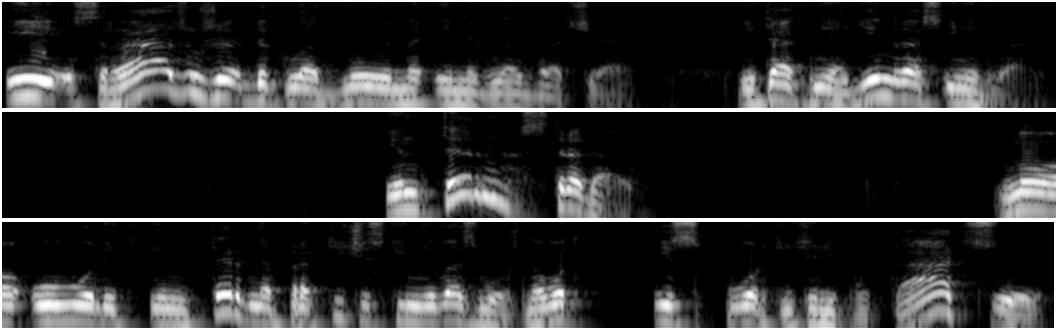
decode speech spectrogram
И сразу же докладную на имя главврача. И так не один раз и не два. Интерн страдал. Но уволить интерна практически невозможно. Вот испортить репутацию,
